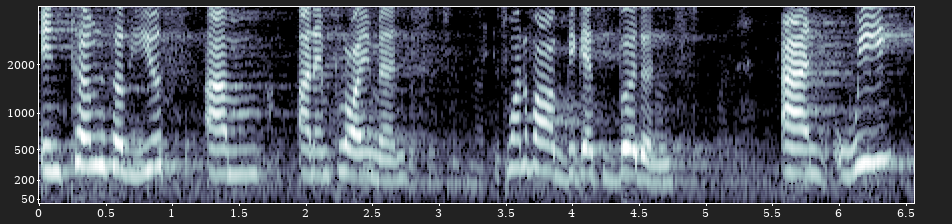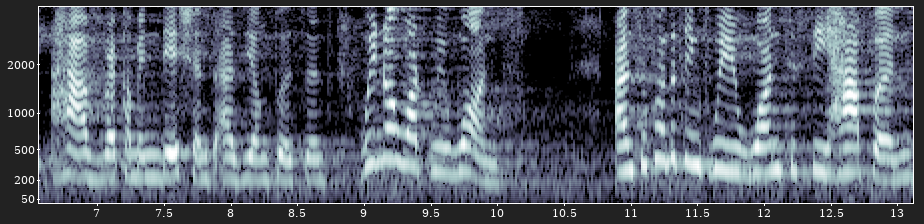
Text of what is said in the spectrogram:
in terms of youth um, unemployment, it's one of our biggest burdens. And we have recommendations as young persons. We know what we want. And so some of the things we want to see happen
